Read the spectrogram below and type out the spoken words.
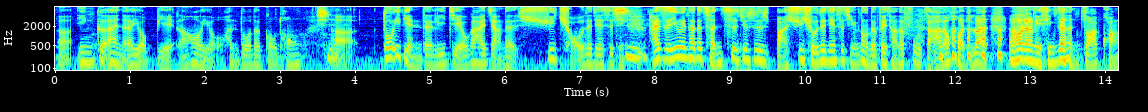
呃因个案而有别，然后有很多的沟通，呃多一点的理解。我刚才讲的需求这件事情，孩子因为他的层次就是把需求这件事情弄得非常的复杂、的混乱，然后让你行政很抓狂。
